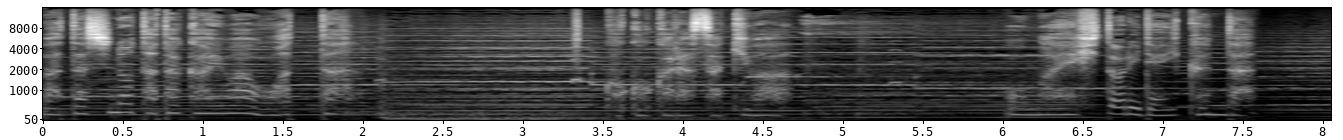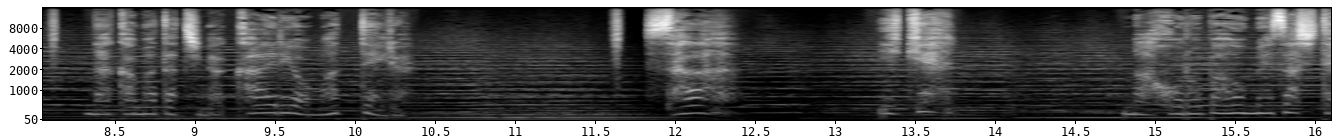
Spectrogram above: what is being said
私の戦いは終わった。ここから先はお前一人で行くんだ。仲間たちが帰りを待っている。さあ行け。まほろばを目指して。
